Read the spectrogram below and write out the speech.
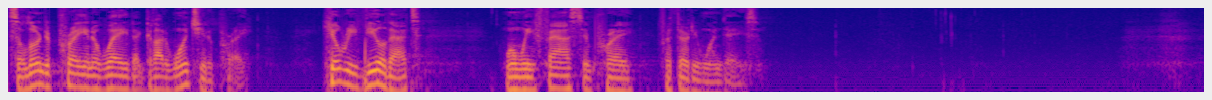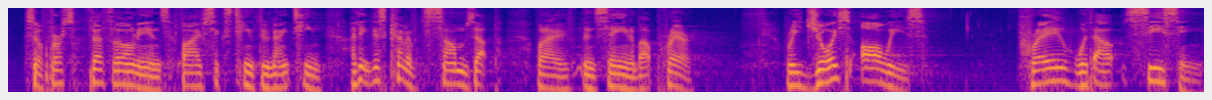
So learn to pray in a way that God wants you to pray. He'll reveal that when we fast and pray for 31 days. So First Thessalonians 5, 16 through 19. I think this kind of sums up what I've been saying about prayer. Rejoice always. Pray without ceasing.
